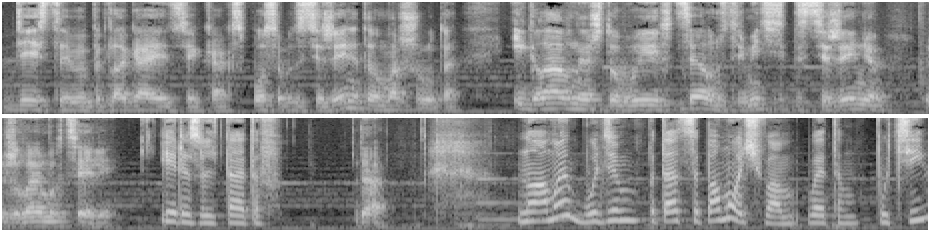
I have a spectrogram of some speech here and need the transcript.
действия вы предлагаете как способ достижения этого маршрута. И главное, что вы в целом стремитесь к достижению желаемых целей. И результатов. Да. Ну а мы будем пытаться помочь вам в этом пути,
